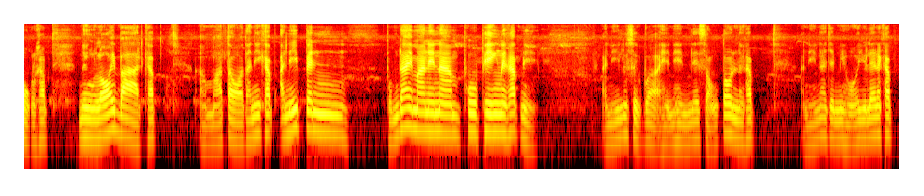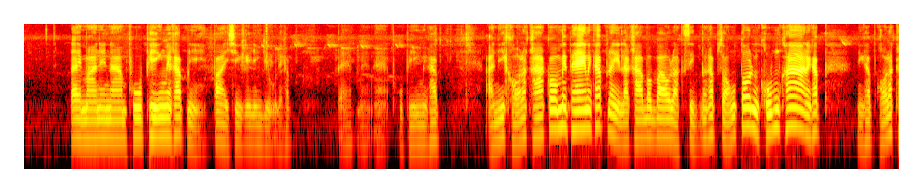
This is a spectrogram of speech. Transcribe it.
6นะครับ 100 บาทครับเอามาต่อท่านี้ครับ อันนี้เป็นผมได้มาในนามภูพิงนะครับนี่ อันนี้รู้สึกว่าเห็นเห็นเลยสองต้นนะครับ อันนี้น่าจะมีหัวอยู่แล้วนะครับ ได้มาในนามภูพิงนะครับ นี่ ป้ายชื่อก็ยังอยู่เลยครับแป๊บนึงนะภูพิงนะครับ อันนี้ขอราคาก็ไม่แพงนะครับนี่ราคาเบาๆหลักสิบนะครับสองต้นคุ้มค่านะครับนี่ครับขอราค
